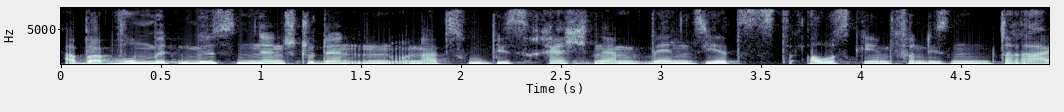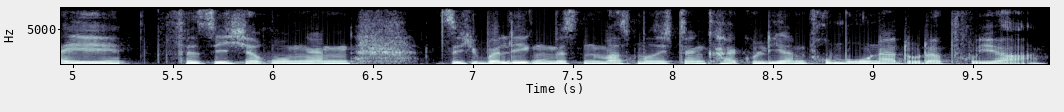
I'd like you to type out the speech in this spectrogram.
Aber womit müssen müssen Studenten und Azubis rechnen, wenn sie jetzt ausgehend von diesen drei Versicherungen sich überlegen müssen, was muss ich denn kalkulieren pro Monat oder pro Jahr?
